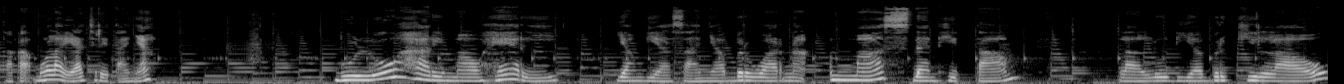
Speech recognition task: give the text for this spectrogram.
Kakak mulai ya ceritanya. Bulu harimau Harry yang biasanya berwarna emas dan hitam, lalu dia berkilau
